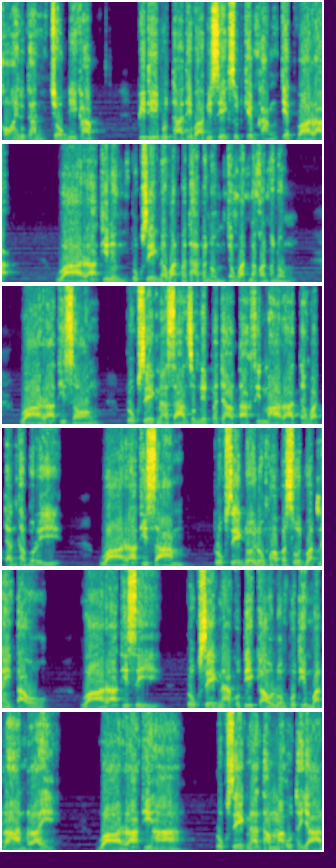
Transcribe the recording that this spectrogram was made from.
ขอให้ทุกท่านโชคดีครับ พิธีพุทธาเทวาพิเศษสุดเข้มขังเจ็ดวาระ วาระที่หนึ่งปลุกเสกณวัดพระธาตุพนม จังหวัดนครพนม วาระที่สองปลุกเสกหน้าศาลสมเด็จพระเจ้าตากสินมหาราชจังหวัดจันทบุรี วาระที่สามปลุกเสกโดยหลวงพ่อประสูติวัดในเตา วาระที่สี่ปลุกเสกหน้ากุฏิเก่าหลวงปู่ทิมวัดละหารไร่ วาระที่ห้าปลุกเสกณธรรมอุทยาน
